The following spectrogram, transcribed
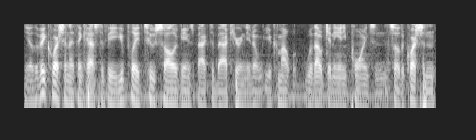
Yeah, the big question I think has to be: you played two solid games back to back here, and you know you come out w- without getting any points, and so the question,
